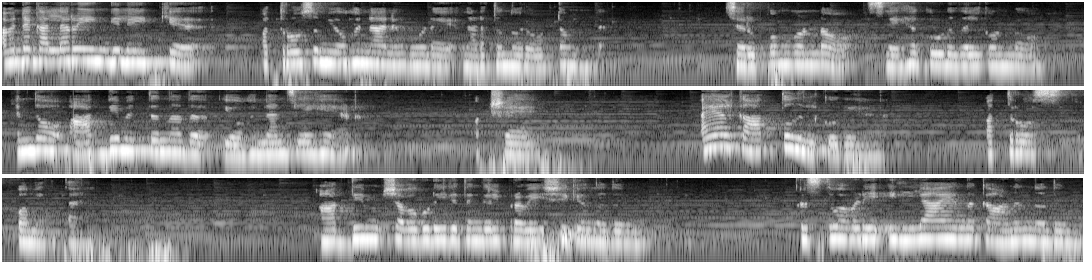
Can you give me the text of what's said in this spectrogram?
അവന്റെ കല്ലറയെങ്കിലേക്ക് പത്രോസും യോഹന്നാനും കൂടെ നടത്തുന്ന ഒരു ഓട്ടമുണ്ട് ചെറുപ്പം കൊണ്ടോ സ്നേഹക്കൂടുതൽ കൊണ്ടോ എന്തോ ആദ്യം എത്തുന്നത് യോഹന്നാൻ സ്ലേഹയാണ്. പക്ഷേ അയാൾ കാത്തു നിൽക്കുകയാണ്. പത്രോസ് ഒപ്പമെത്താൻ. ആദ്യം ശവകുടീരത്തെങ്കിൽ പ്രവേശിക്കുന്നതും ക്രിസ്തു അവിടെ ഇല്ല എന്ന് കാണുന്നതും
